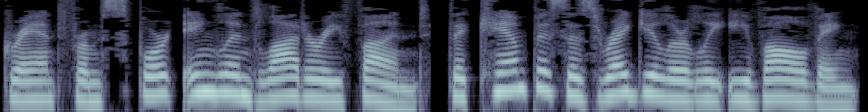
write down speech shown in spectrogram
grant from Sport England Lottery Fund. The campus is regularly evolving,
